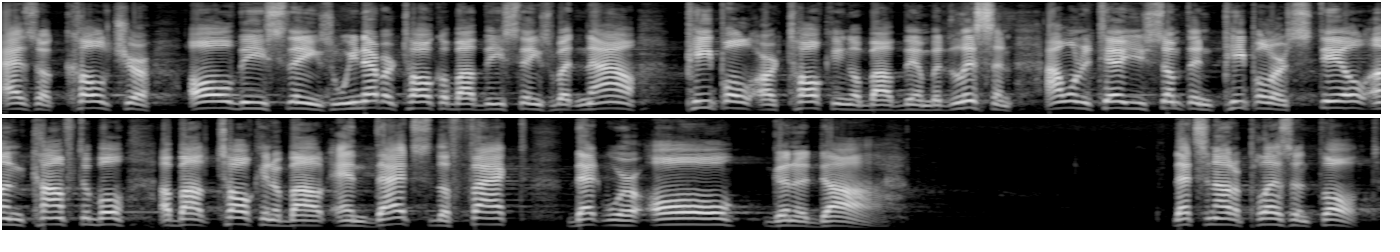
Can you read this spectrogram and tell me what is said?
as a culture, all these things. We never talk about these things, but now people are talking about them. But listen, I want to tell you something people are still uncomfortable about talking about, and that's the fact that we're all going to die. That's not a pleasant thought.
